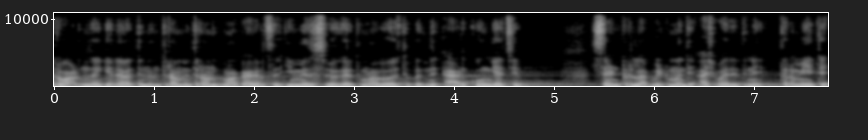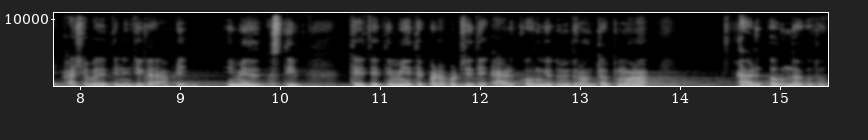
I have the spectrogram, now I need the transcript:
तर वाढून जाई गेल्यावरती नंतर मित्रांनो तुम्हाला काय करायचं इमेजेस वगैरे तुम्हाला व्यवस्थित पद्धतीने ॲड करून घ्यायचे सेंटरला बीटमध्ये अशा पद्धतीने. तर मी इथे अशा पद्धतीने जे काय आपले इमेज असतील ते जे ते मी ते पटापट जे ते ॲड करून घेतो मित्रांनो. तर तुम्हाला ॲड करून दाखवतो.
